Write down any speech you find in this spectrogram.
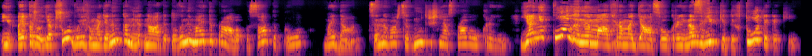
І, а я кажу: якщо ви громадянин Канади, то ви не маєте права писати про Майдан. Це не ваш, це внутрішня справа України. Я ніколи не мав громадянства України. А звідки ти? Хто ти такий?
